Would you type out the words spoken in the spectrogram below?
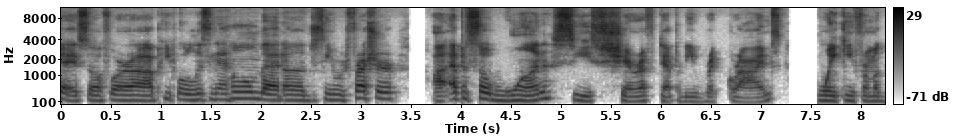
Okay, so for uh, people listening at home that uh, just need a refresher, uh, episode one sees Sheriff Deputy Rick Grimes waking from a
